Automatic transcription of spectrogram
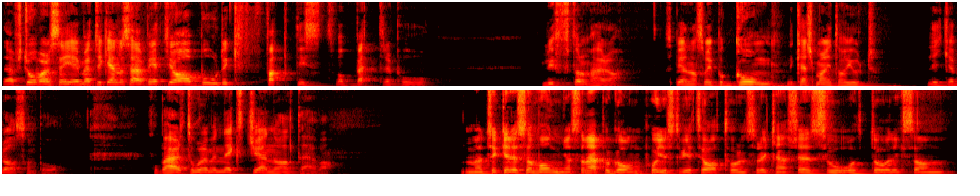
jag förstår vad du säger. Men jag tycker ändå så här, vet jag borde faktiskt vara bättre på att lyfta de här eh, spelarna som är på gång. Det kanske man inte har gjort lika bra som på, som på här med Next Gen och allt det här va. Men jag tycker det är så många som är på gång på just VTA-touren så det kanske är svårt att liksom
